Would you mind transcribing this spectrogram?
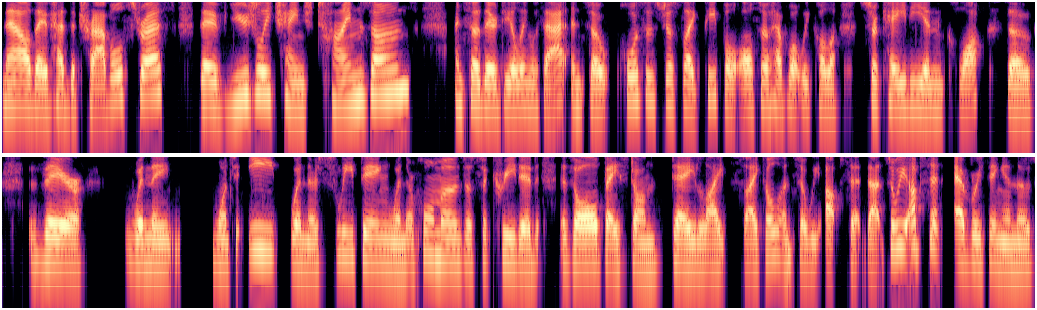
Now they've had the travel stress, they've usually changed time zones. And so they're dealing with that. And so horses, just like people, also have what we call a circadian clock. So they're when they want to eat, when they're sleeping, when their hormones are secreted is all based on daylight cycle. And so we upset that. So we upset everything in those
